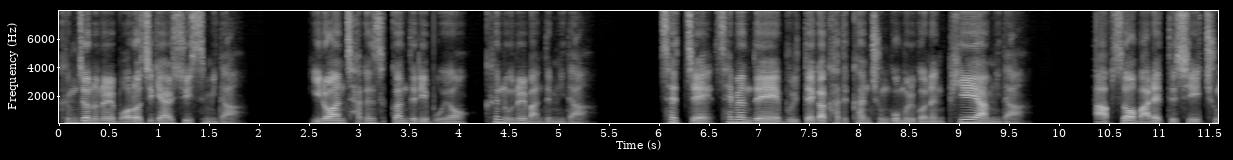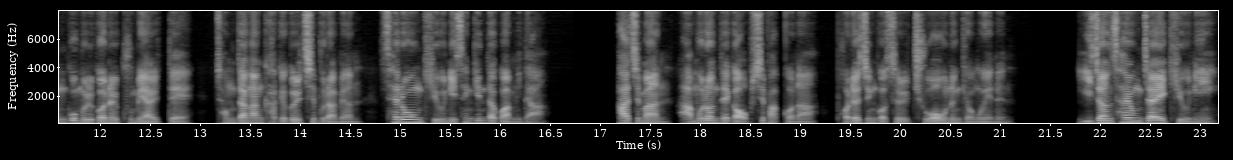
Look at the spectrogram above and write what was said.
금전운을 멀어지게 할 수 있습니다. 이러한 작은 습관들이 모여 큰 운을 만듭니다. 셋째, 세면대에 물때가 가득한 중고 물건은 피해야 합니다. 앞서 말했듯이 중고 물건을 구매할 때 정당한 가격을 지불하면 새로운 기운이 생긴다고 합니다. 하지만 아무런 대가 없이 받거나 버려진 것을 주워오는 경우에는 이전 사용자의 기운이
